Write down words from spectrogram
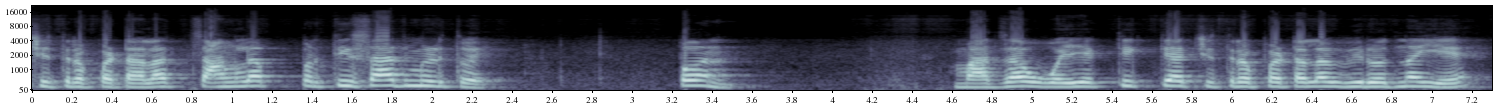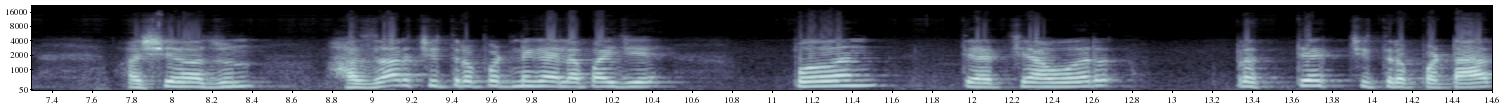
चित्रपटाला चांगला प्रतिसाद मिळतोय. पण माझा वैयक्तिक त्या चित्रपटाला विरोध नाही आहे असे अजून हजार चित्रपट निघायला पाहिजे. पण त्याच्यावर प्रत्येक चित्रपटात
